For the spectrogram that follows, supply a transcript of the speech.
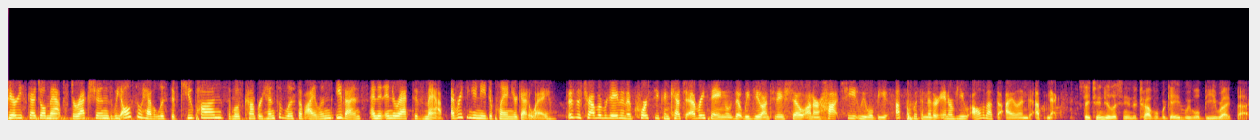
ferry schedule, maps, directions. We also have a list of coupons, the most comprehensive list of island events, and an interactive map. Everything you need to plan your getaway. This is Travel Brigade, and of course, you can catch everything that we do on today's show on our hot sheet. We will be up with another interview all about the island up next. Stay tuned. You're listening to Travel Brigade. We will be right back.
